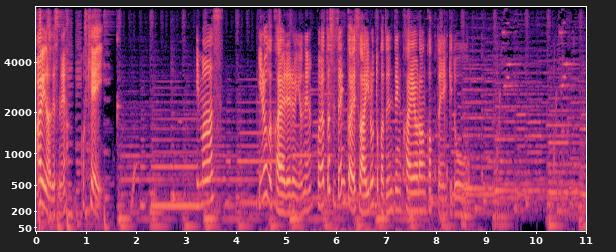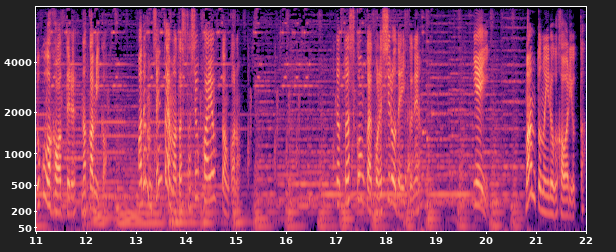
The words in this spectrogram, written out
あゆなですね。オッケー。いきます。色が変えれるんよね。これ私前回さ、色とか全然変えよらんかったんやけど、どこが変わってる？中身か。あ、でも前回も私多少変えよったんかな。じゃ私今回これ白でいくね。イェイ。マントの色が変わりよった。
